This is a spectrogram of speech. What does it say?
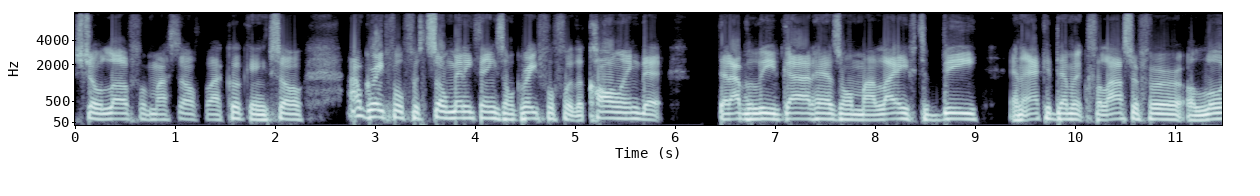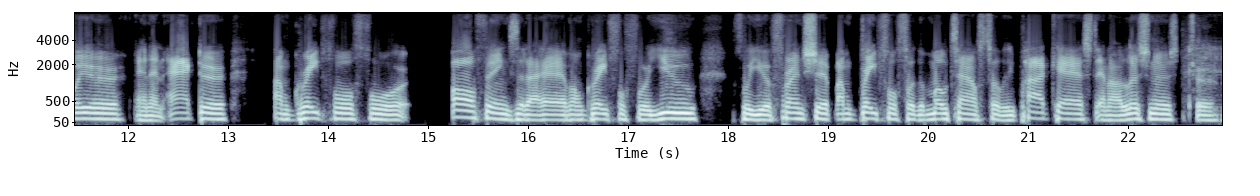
show love for myself by cooking. So I'm grateful for so many things. I'm grateful for the calling that that I believe God has on my life to be an academic philosopher, a lawyer, and an actor. I'm grateful for all things that I have. I'm grateful for you, for your friendship. I'm grateful for the Motown Philly podcast and our listeners. True.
